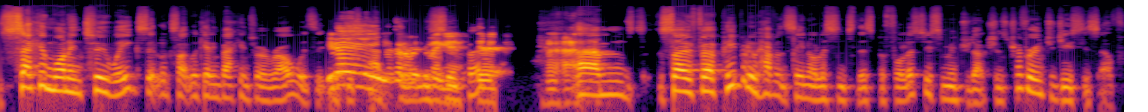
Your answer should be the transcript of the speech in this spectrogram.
second one in two weeks. It looks like we're getting back into a roll. With it, Yay! Yeah um, so, for people who haven't seen or listened to this before, let's do some introductions. Trevor, introduce yourself.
